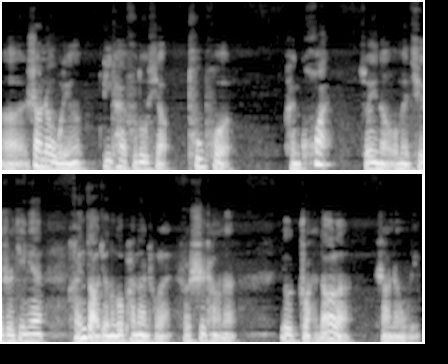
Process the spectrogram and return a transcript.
呃上证五零低开幅度小，突破。很快，所以呢，我们其实今天很早就能够判断出来，说市场呢又转到了上证五零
